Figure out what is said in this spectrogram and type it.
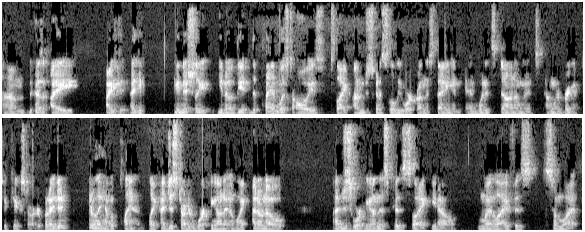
um, because I I th- I think initially you know the the plan was to always like I'm just going to slowly work on this thing and, and when it's done I'm going to I'm going to bring it to Kickstarter. But I didn't really have a plan. Like I just started working on it and like I don't know I'm just working on this because like you know my life is somewhat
